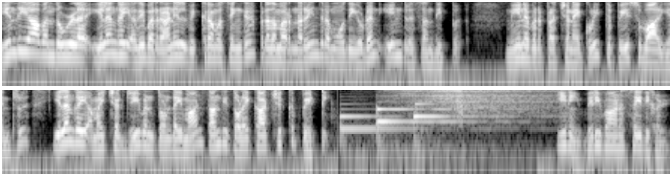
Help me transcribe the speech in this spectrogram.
இந்தியா வந்துள்ள இலங்கை அதிபர் ரணில் விக்ரமசிங்க பிரதமர் நரேந்திர மோடியுடன் இன்று சந்திப்பு. மீனவர் பிரச்சினை குறித்து பேசுவார் என்று இலங்கை அமைச்சர் ஜீவன் தொண்டைமான் தந்தி தொலைக்காட்சிக்கு பேட்டி. இனி விரிவான செய்திகள்.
